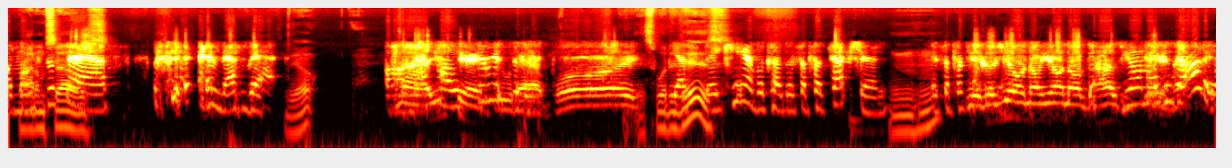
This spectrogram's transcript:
amongst the themselves. staff, and that's that. Yep. Um, Nah, that's you how can't serious do that, boy. It's what it Yes, is. they can because it's a protection. Mm-hmm. It's a Yeah, 'cause protection. you don't know, you don't know if the house. You don't know who got it.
